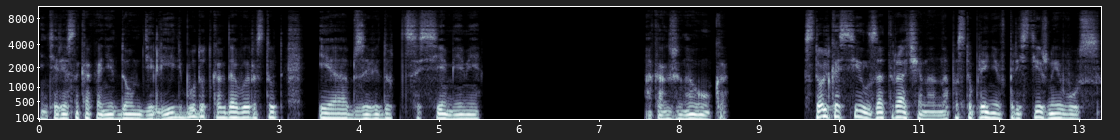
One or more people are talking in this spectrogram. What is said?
интересно, как они дом делить будут, когда вырастут и обзаведутся семьями. А как же наука? Столько сил затрачено на поступление в престижный вуз.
